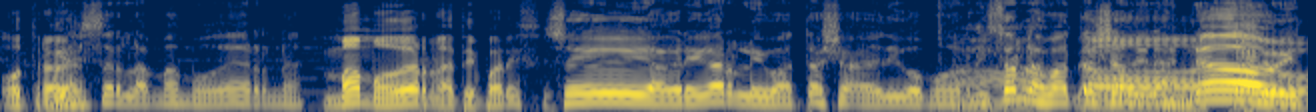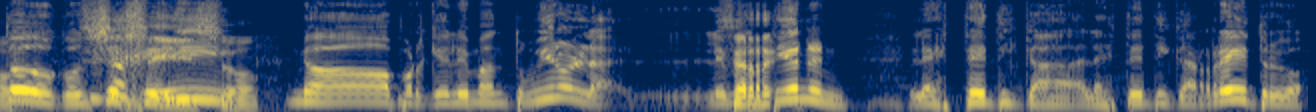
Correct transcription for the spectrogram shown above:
Otra y vez. hacerla más moderna. Más moderna, ¿te parece? Sí, agregarle batalla, eh, digo, modernizar Ah, las batallas no, de las naves, loco. todo con se CGI. hizo. No, porque le mantuvieron la, le Se re- mantienen la estética, la estética retro. digo,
